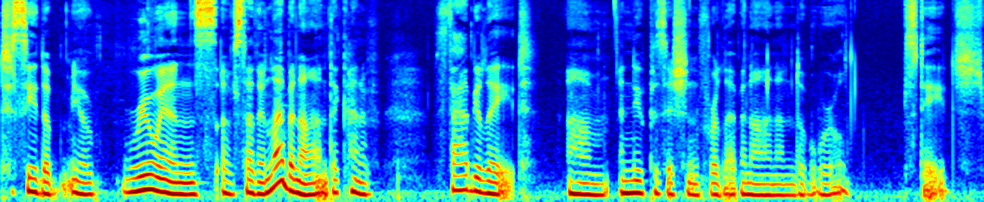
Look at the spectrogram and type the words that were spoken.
to see the you know ruins of southern Lebanon they kind of fabulate um, a new position for Lebanon on the world stage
